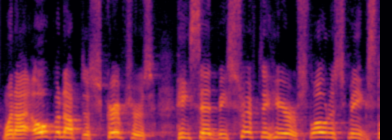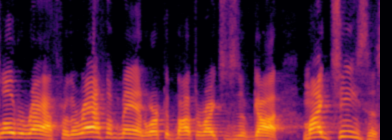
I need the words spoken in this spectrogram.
when I open up the scriptures, he said, Be swift to hear, slow to speak, slow to wrath, for the wrath of man worketh not the righteousness of God. My Jesus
